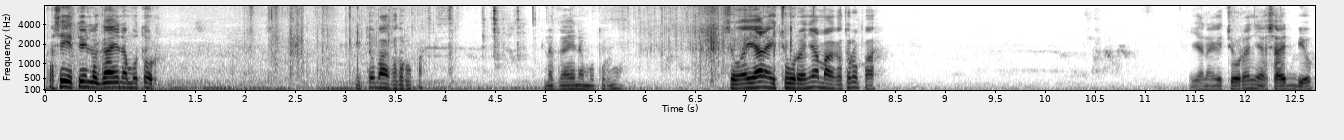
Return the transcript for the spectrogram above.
Kasi ito yung lagayan ng motor. Ito mga katropa. Lagayan ng motor niya. So ayan ang itsura niya mga katropa. Ayan ang itsura niya, side view.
